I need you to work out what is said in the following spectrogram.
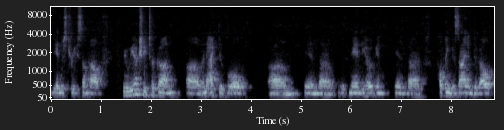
the industry somehow. I mean, we actually took on uh, an active role um, in uh, with Mandy Hogan in uh, helping design and develop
